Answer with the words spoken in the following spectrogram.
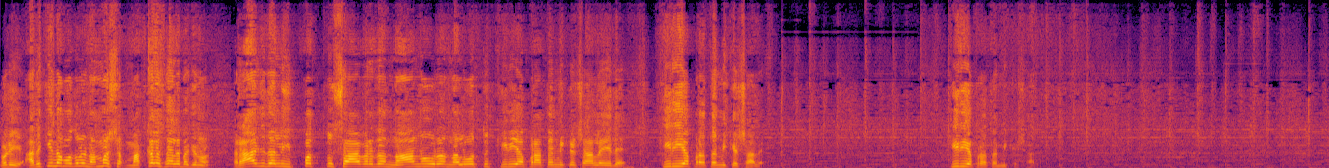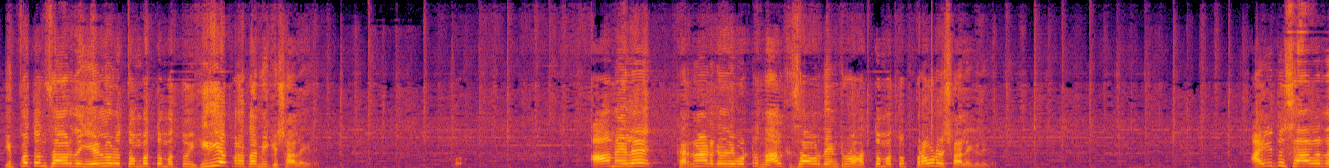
ನೋಡಿ, ಅದಕ್ಕಿಂತ ಮೊದಲು ನಮ್ಮ ಮಕ್ಕಳ ಶಾಲೆ ಬಗ್ಗೆ ನೋಡಿ, ರಾಜ್ಯದಲ್ಲಿ ಇಪ್ಪತ್ತು ಸಾವಿರದ ನಾನ್ನೂರ ನಲವತ್ತು ಕಿರಿಯ ಪ್ರಾಥಮಿಕ ಶಾಲೆ ಇದೆ. ಕಿರಿಯ ಪ್ರಾಥಮಿಕ ಶಾಲೆ. ಕಿರಿಯ ಪ್ರಾಥಮಿಕ ಶಾಲೆ. ಇಪ್ಪತ್ತೊಂದು ಸಾವಿರದ ಏಳ್ನೂರ ತೊಂಬತ್ತೊಂಬತ್ತು ಹಿರಿಯ ಪ್ರಾಥಮಿಕ ಶಾಲೆ ಇದೆ. ಆಮೇಲೆ ಕರ್ನಾಟಕದಲ್ಲಿ ಒಟ್ಟು ನಾಲ್ಕು ಸಾವಿರದ ಎಂಟುನೂರ ಹತ್ತೊಂಬತ್ತು ಪ್ರೌಢಶಾಲೆಗಳಿದೆ. ಐದು ಸಾವಿರದ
